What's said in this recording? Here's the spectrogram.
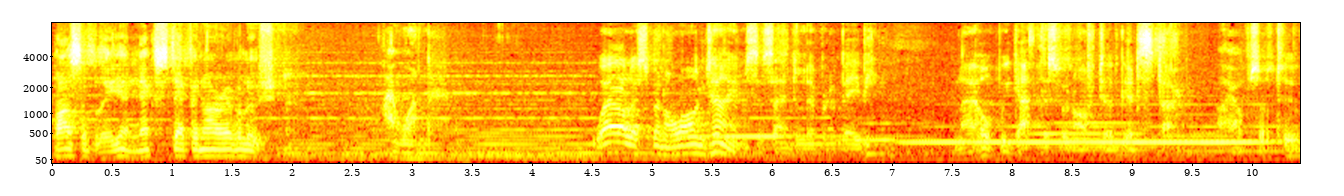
Possibly a next step in our evolution. I wonder. Well, it's been a long time since I delivered a baby. And I hope we got this one off to a good start. I hope so too.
